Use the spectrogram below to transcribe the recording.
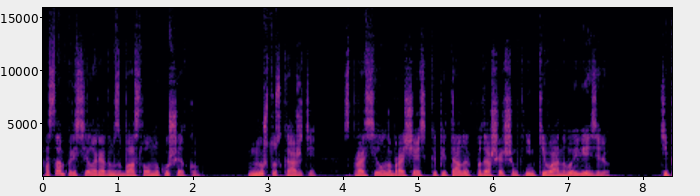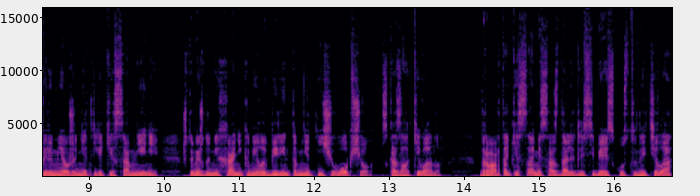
а сам присел рядом с Басловым на кушетку. «Ну, что скажете?» — спросил он, обращаясь к капитану и к подошедшим к ним Киванову и Везелю. «Теперь у меня уже нет никаких сомнений, что между механиками и лабиринтом нет ничего общего», — сказал Киванов. Дровартаки сами создали для себя искусственные тела,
